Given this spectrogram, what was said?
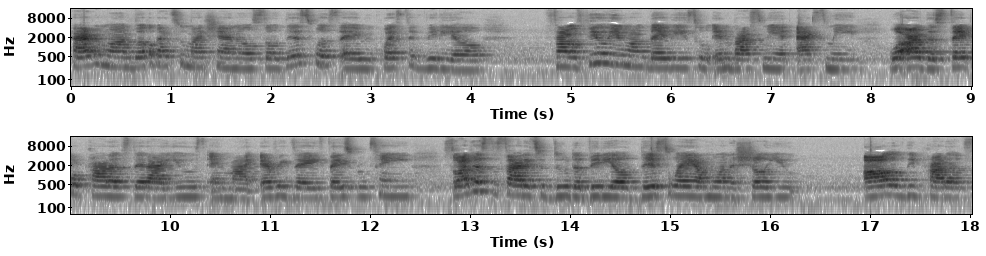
Hi everyone, welcome back to my channel. So this was a requested video from a few of you young ladies who inboxed me and asked me what are the staple products that I use in my everyday face routine. So I just decided to do the video this way. I'm going to show you all of the products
